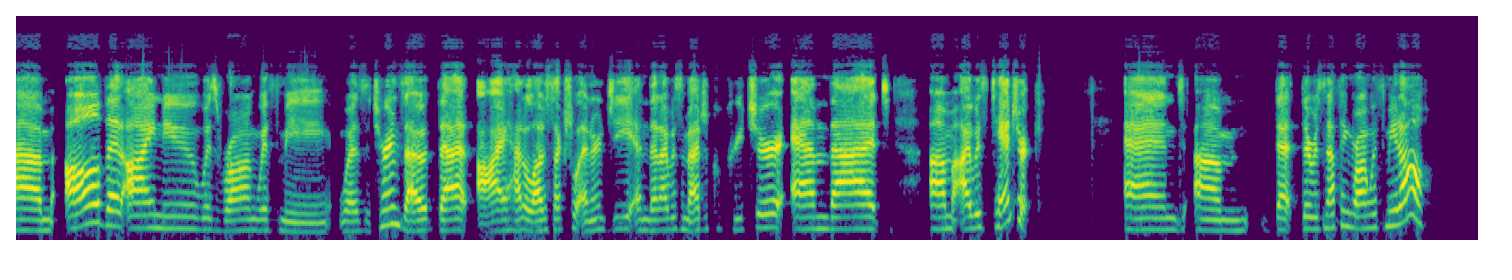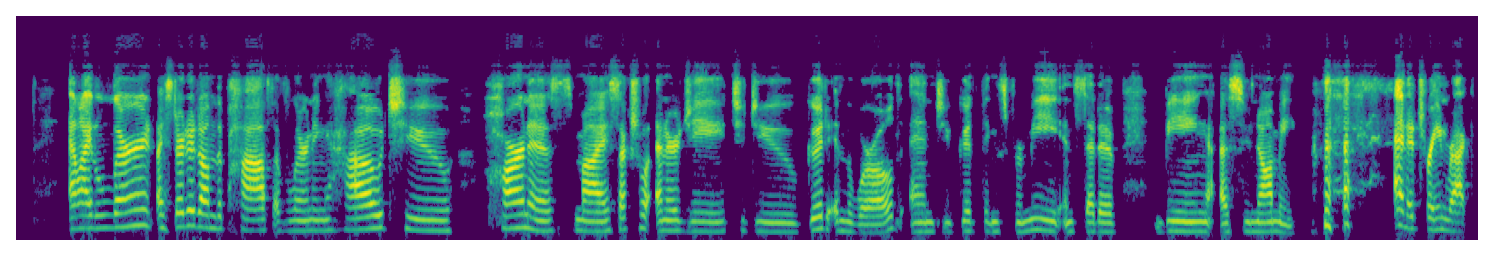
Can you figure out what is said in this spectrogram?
Um, all that I knew was wrong with me was it turns out that I had a lot of sexual energy and that I was a magical creature and that um, I was tantric. And um, that there was nothing wrong with me at all. And I learned, I started on the path of learning how to harness my sexual energy to do good in the world and do good things for me instead of being a tsunami and a train wreck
